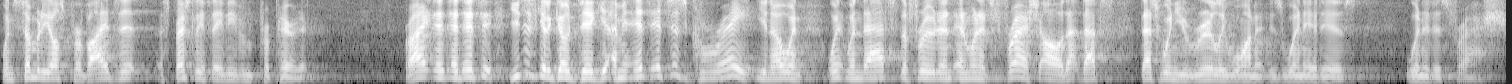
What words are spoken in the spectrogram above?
when somebody else provides it, especially if they've even prepared it. Right? And, it's, you just get to go dig. I mean, it's, it's just great, you know, when, when, when that's the fruit and, and when it's fresh, oh, that, that's, that's when you really want it, is when it is, when it is fresh.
